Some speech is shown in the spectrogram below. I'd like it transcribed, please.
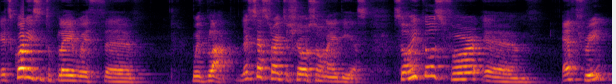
it's quite easy to play with uh, with black. Let's just try to show some ideas. So he goes for um, f3.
